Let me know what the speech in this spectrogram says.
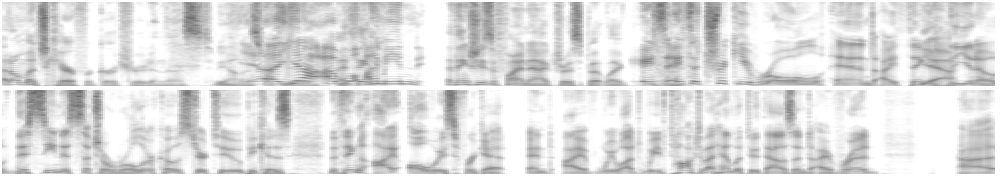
I don't much care for Gertrude in this, to be honest. yeah, yeah. I, well, think, I mean, I think she's a fine actress, but like, it's it's a tricky role, and I think Yeah. the, you know this scene is such a roller coaster too because the thing I always forget, and I've, we want we've talked about Hamlet 2000. I've read uh,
